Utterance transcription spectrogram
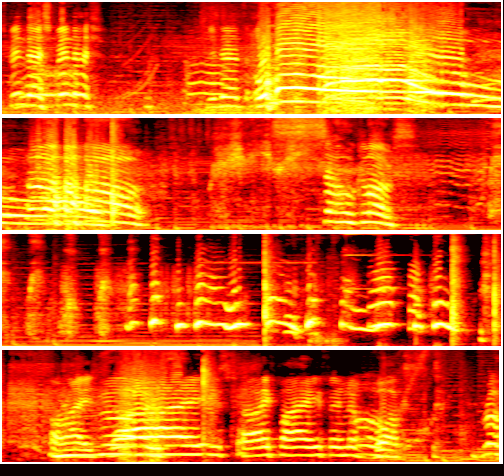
spin dash, spin dash. You're dead. Oh! Oh! oh! So close. Alright, Nice. nice! High five in the Oh. box. Bro,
